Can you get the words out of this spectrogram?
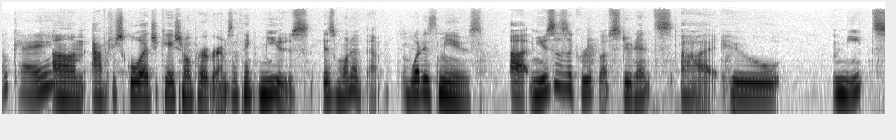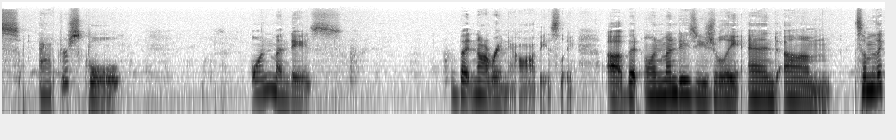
Okay. Um, after school educational programs. I think Muse is one of them. what is Muse? Uh, Muse is a group of students uh, who meets after school on Mondays, but not right now, obviously. Uh, but on Mondays usually, and um, some of the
